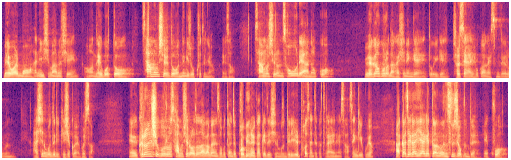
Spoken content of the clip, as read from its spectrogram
매월 뭐 한 20만 원씩 어, 내고 또 사무실도 얻는 게 좋거든요. 그래서 사무실은 서울에 안 얻고 외곽으로 나가시는 게 또 이게 절세할 효과가 있습니다. 여러분 아시는 분들이 계실 거예요, 벌써. 예, 그런 식으로 사무실을 얻어나가면서부터 이제 법인을 갖게 되시는 분들이 1% 커트라인에서 생기고요. 아까 제가 이야기했던 은수저분들, 예, 9억.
